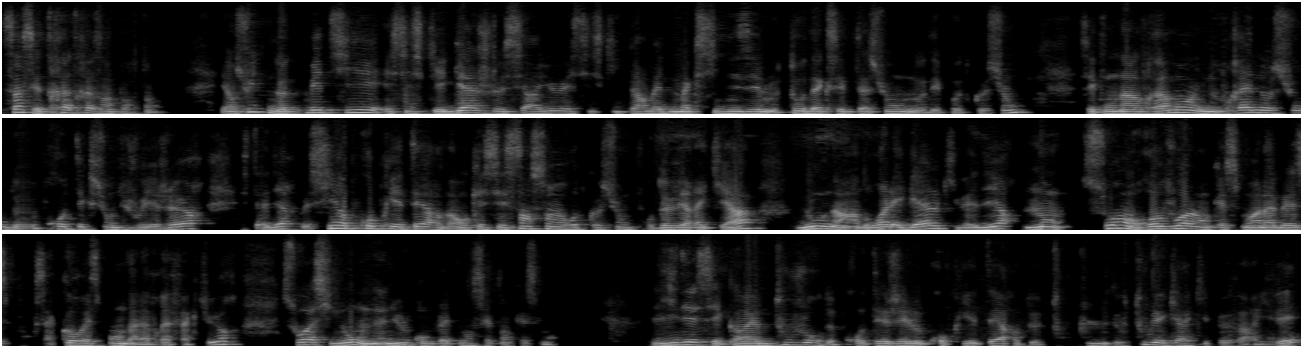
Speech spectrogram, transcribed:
Ça, c'est très, très important. Et ensuite, notre métier, et c'est ce qui est gage de sérieux et c'est ce qui permet de maximiser le taux d'acceptation de nos dépôts de caution, c'est qu'on a vraiment une vraie notion de protection du voyageur. C'est-à-dire que si un propriétaire va encaisser 500 euros de caution pour deux verres IKEA, nous, on a un droit légal qui va dire non, soit on revoit l'encaissement à la baisse pour que ça corresponde à la vraie facture, soit sinon on annule complètement cet encaissement. L'idée, c'est quand même toujours de protéger le propriétaire de, tous les cas qui peuvent arriver,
